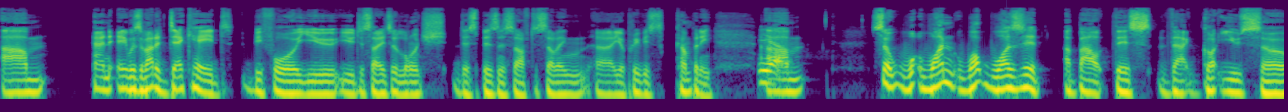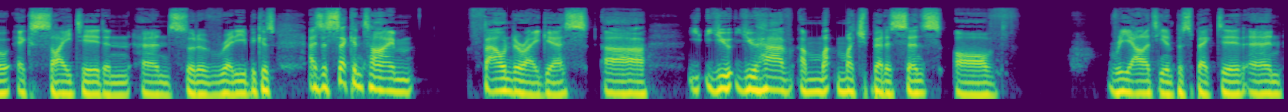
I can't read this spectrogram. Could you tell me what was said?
Um, and it was about a decade before you you decided to launch this business after selling uh, your previous company. Yeah. Um, so w- one, what was it about this that got you so excited and and sort of ready? Because as a second time founder, I guess uh, you you have a much better sense of reality and perspective, and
